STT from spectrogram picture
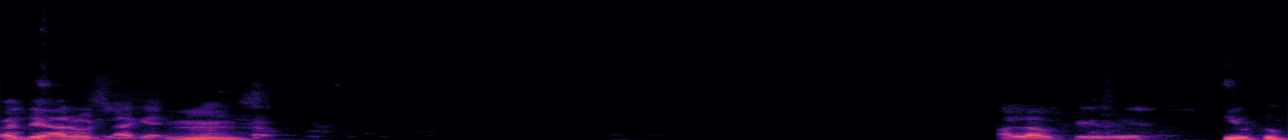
બધી હારું જ લાગે હમ અલાવ ટીવી યુટ્યુબ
